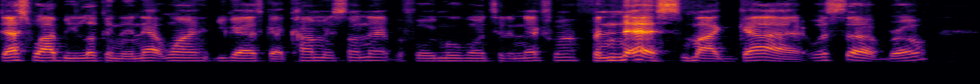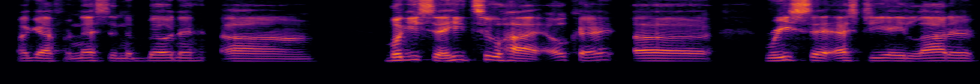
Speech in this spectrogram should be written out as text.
that's why I'd be looking in that one. You guys got comments on that before we move on to the next one? Finesse, my God, what's up, bro? I got finesse in the building. Um, Boogie said he too high. Okay. Uh reset SGA ladder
